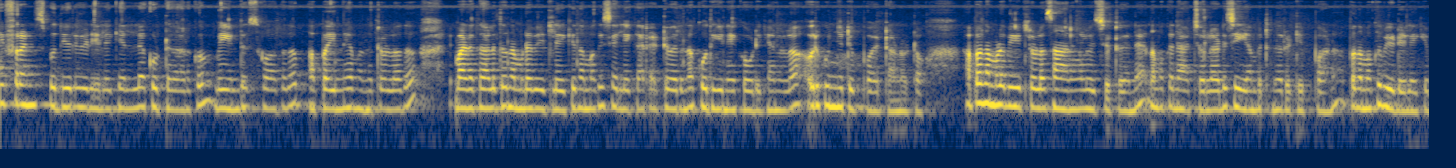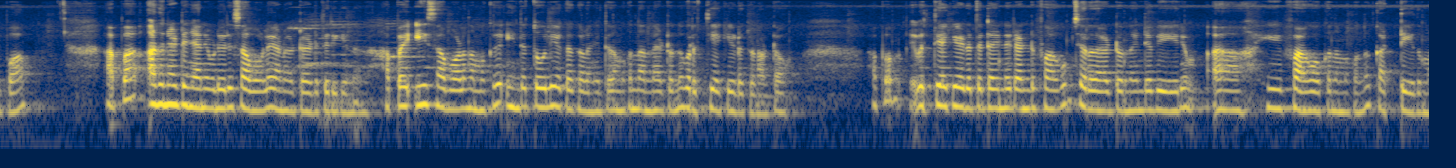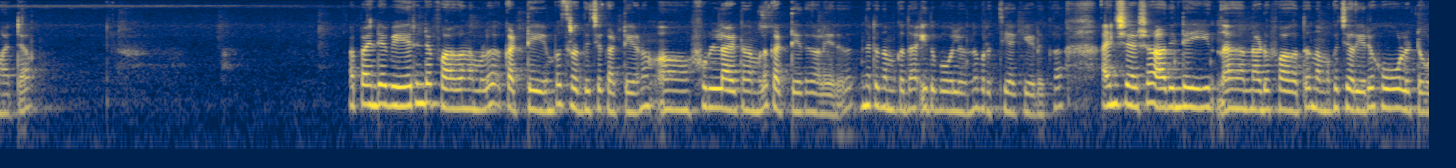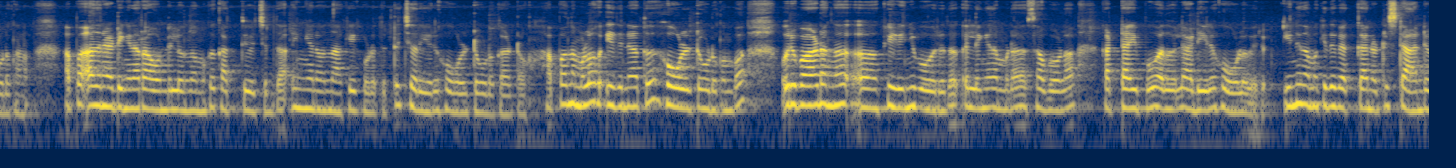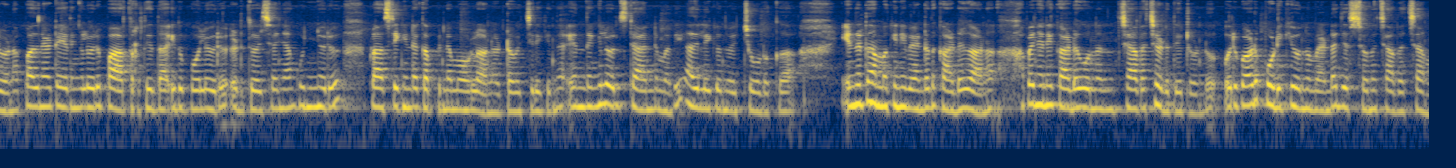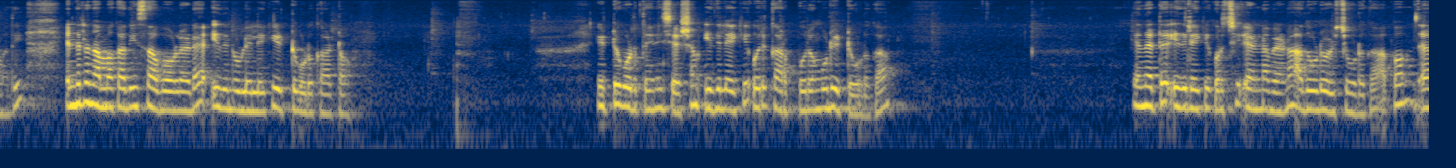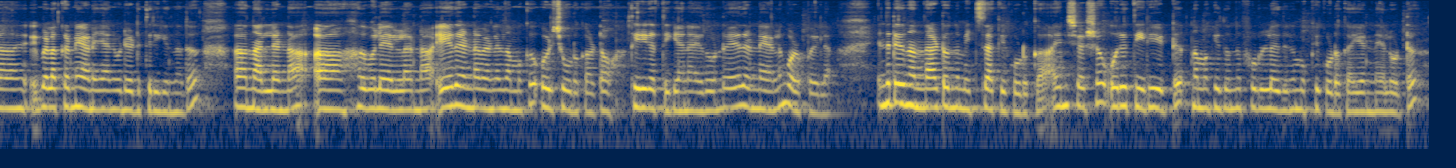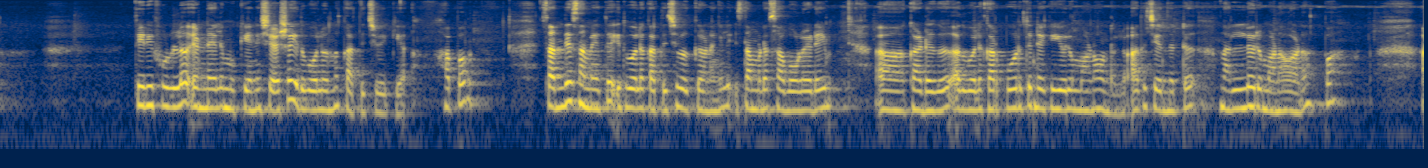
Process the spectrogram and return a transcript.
Hi friends പുതിയൊരു വീഡിയോയിലേക്ക് എല്ലാ കൂട്ടുകാർക്കും വീണ്ടും സ്വാഗതം. അപ്പോൾ ഇന്നേ വന്നിട്ടുള്ളത് മഴക്കാലത്ത് നമ്മുടെ വീട്ടിലേക്ക് നമുക്ക് ശല്യക്കാരായിട്ട് വരുന്ന കൊതുകിനെയൊക്കെ ഓടിക്കാനുള്ള ഒരു കുഞ്ഞു ടിപ്പായിട്ടാണ് കേട്ടോ. അപ്പോൾ നമ്മുടെ വീട്ടിലുള്ള സാധനങ്ങൾ വെച്ചിട്ട് തന്നെ നമുക്ക് നാച്ചുറലായിട്ട് ചെയ്യാൻ പറ്റുന്ന ഒരു ടിപ്പാണ് അപ്പോൾ നമുക്ക് വീഡിയോയിലേക്ക് പോവാം. അപ്പോൾ അതിനായിട്ട് ഞാനിവിടെ ഒരു സവോളയാണ് കേട്ടോ എടുത്തിരിക്കുന്നത്. അപ്പോൾ ഈ സവോള നമുക്ക് ഇതിന്റെ തൊലിയൊക്കെ കളഞ്ഞിട്ട് നമുക്ക് നന്നായിട്ടൊന്ന് വൃത്തിയാക്കി എടുക്കണം കേട്ടോ. അപ്പം വൃത്തിയാക്കി എടുത്തിട്ട് അതിന്റെ രണ്ട് ഭാഗവും ചെറുതായിട്ടൊന്ന് അതിന്റെ വേരും ഈ ഭാഗമൊക്കെ നമുക്കൊന്ന് കട്ട് ചെയ്ത് മാറ്റാം. അപ്പോൾ അതിന്റെ വേരിന്റെ ഭാഗം നമ്മൾ കട്ട് ചെയ്യുമ്പോൾ ശ്രദ്ധിച്ച് കട്ട് ചെയ്യണം. ഫുള്ളായിട്ട് നമ്മൾ കട്ട് ചെയ്ത് കളയരുത്. എന്നിട്ട് നമുക്കത് ഇതുപോലെ ഒന്ന് വൃത്തിയാക്കി എടുക്കുക. അതിന് ശേഷം അതിന്റെ ഈ നടുഭാഗത്ത് നമുക്ക് ചെറിയൊരു ഹോൾ ഇട്ട് കൊടുക്കണം. അപ്പോൾ അതിനായിട്ട് ഇങ്ങനെ റൗണ്ടിലൊന്ന് നമുക്ക് കത്തി വെച്ചിട്ട് ഇങ്ങനെ ഒന്നാക്കി കൊടുത്തിട്ട് ചെറിയൊരു ഹോൾ ഇട്ട് കൊടുക്കുക കേട്ടോ. അപ്പോൾ നമ്മൾ ഇതിനകത്ത് ഹോൾ ഇട്ട് കൊടുക്കുമ്പോൾ ഒരുപാടങ്ങ് കിഴിഞ്ഞു പോരുത്. അല്ലെങ്കിൽ നമ്മുടെ സവോള കട്ടായി പോകും അതുപോലെ അടിയിൽ ഹോൾ വരും. ഇനി നമുക്കിത് വെക്കാനൊരു സ്റ്റാൻഡ് വേണം. അപ്പോൾ അതിനായിട്ട് ഏതെങ്കിലും ഒരു പാത്രത്തിൽ ഇതാ ഇതുപോലെ ഒരു എടുത്തു വെച്ചാൽ ഞാൻ കുഞ്ഞൊരു പ്ലാസ്റ്റിക്കിന്റെ കപ്പിന്റെ മുകളിലാണ് ആണ് കേട്ടോ വെച്ചിരിക്കുന്നത്. എന്തെങ്കിലും ഒരു സ്റ്റാൻഡ് മതി അതിലേക്കൊന്ന് വെച്ച് കൊടുക്കുക. എന്നിട്ട് നമുക്കിനി വേണ്ടത് കടുകാണ്. അപ്പോൾ ഞാൻ ഈ കടുക് ഒന്ന് ചതച്ചെടുത്തിട്ടുണ്ട്. ഒരുപാട് പൊടിക്കൊന്നും വേണ്ട ജസ്റ്റ് ഒന്ന് ചതച്ചാൽ മതി. എന്നിട്ട് നമുക്കത് ഈ സവോളയുടെ ഇതിന്റെ ഉള്ളിലേക്ക് ഇട്ട് കൊടുക്കാം കേട്ടോ. ഇട്ട് കൊടുത്തതിന് ശേഷം ഇതിലേക്ക് ഒരു കർപ്പൂരം കൂടി ഇട്ട് കൊടുക്കുക എന്നിട്ട് ഇതിലേക്ക് കുറച്ച് എണ്ണ വേണം അതുകൂടെ ഒഴിച്ചു കൊടുക്കുക. അപ്പം വിളക്കെണ്ണയാണ് ഞാനിവിടെ എടുത്തിരിക്കുന്നത്. നല്ലെണ്ണ അതുപോലെ എള്ളെണ്ണ ഏത് എണ്ണ വേണമെങ്കിലും നമുക്ക് ഒഴിച്ചു കൊടുക്കാം കേട്ടോ. തിരി കത്തിക്കാനായതുകൊണ്ട് ഏത് എണ്ണയാണെങ്കിലും കുഴപ്പമില്ല. എന്നിട്ട് ഇത് നന്നായിട്ടൊന്ന് മിക്സാക്കി കൊടുക്കുക. അതിന് ശേഷം ഒരു തിരിയിട്ട് നമുക്കിതൊന്ന് ഫുള്ള് ഇതിന് മുക്കി കൊടുക്കുക എണ്ണയിലോട്ട്. തിരി ഫുള്ള് എണ്ണയിൽ മുക്കിയതിന് ശേഷം ഇതുപോലെ ഒന്ന് കത്തിച്ച് വയ്ക്കുക അപ്പം സന്ധ്യാസമയത്ത് ഇതുപോലെ കത്തിച്ച് വെക്കുകയാണെങ്കിൽ നമ്മുടെ സവോളയുടെയും കടുക് അതുപോലെ കർപ്പൂരത്തിന്റെയൊക്കെ ഈ ഒരു മണം ഉണ്ടല്ലോ അത് ചെന്നിട്ട് നല്ലൊരു മണമാണ്. അപ്പോൾ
